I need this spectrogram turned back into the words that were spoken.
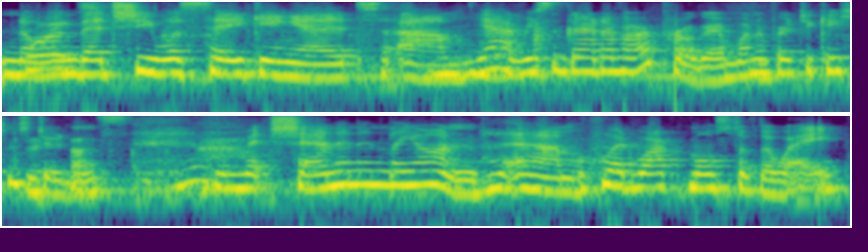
knowing What? that she was taking it. Um, yeah, recent grad of our program, one of our education students. we met Shannon and Leon, um, who had walked most of the way.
